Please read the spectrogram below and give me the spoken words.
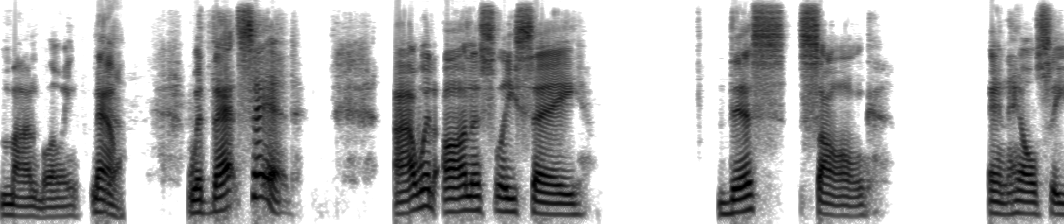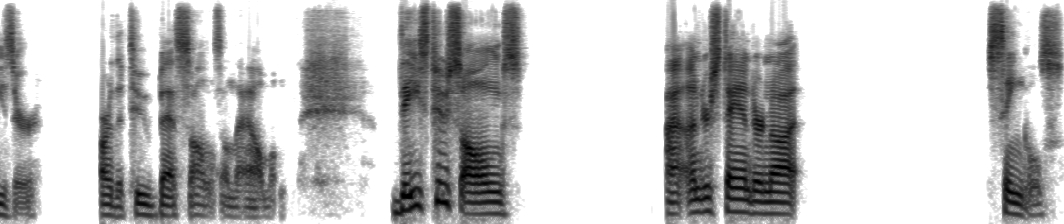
mind blowing. Now, Yeah. with that said, I would honestly say this song and Hail Caesar are the two best songs on the album. These two songs, I understand, are not singles.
